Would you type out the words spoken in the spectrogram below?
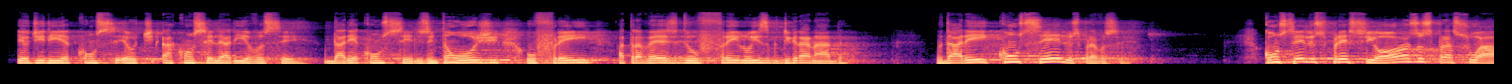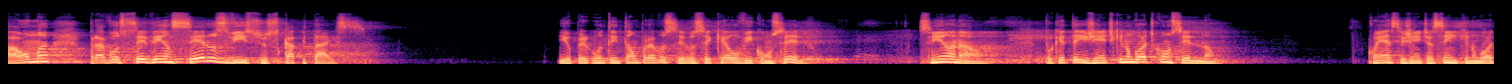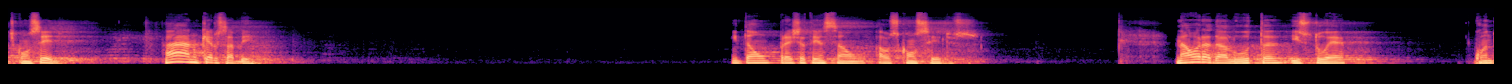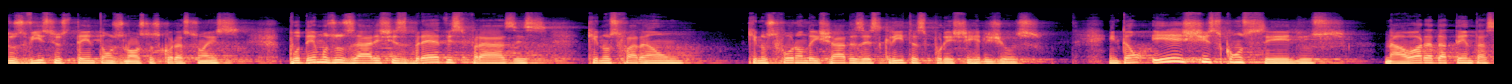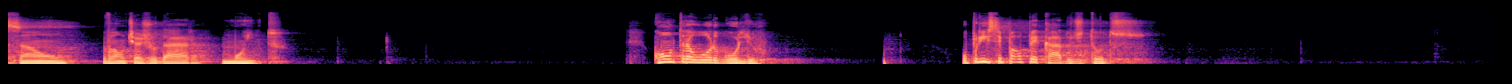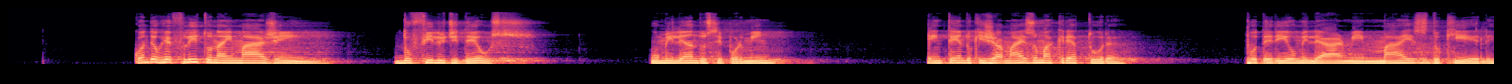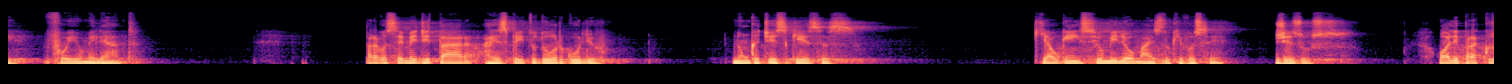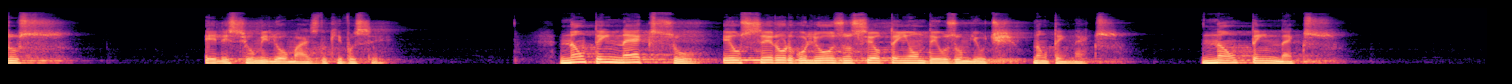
eu diria, eu aconselharia você, daria conselhos. Então hoje o Frei, através do Frei Luiz de Granada, darei conselhos para você conselhos preciosos para a sua alma, para você vencer os vícios capitais. E eu pergunto então para você: você quer ouvir conselho? Sim ou não? Porque tem gente que não gosta de conselho, não. Conhece gente assim que não gosta de conselho? Ah, não quero saber. Então preste atenção aos conselhos. Na hora da luta, isto é, quando os vícios tentam os nossos corações, podemos usar estes breves frases que nos farão, que nos foram deixadas escritas por este religioso. Então, estes conselhos, na hora da tentação, vão te ajudar muito. Contra o orgulho, o principal pecado de todos. Quando eu reflito na imagem do Filho de Deus, humilhando-se por mim, entendo que jamais uma criatura poderia humilhar-me mais do que ele foi humilhado. Para você meditar a respeito do orgulho, nunca te esqueças que alguém se humilhou mais do que você Jesus. Olhe para a cruz ele se humilhou mais do que você. Não tem nexo eu ser orgulhoso se eu tenho um Deus humilde. Não tem nexo. Não tem nexo.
